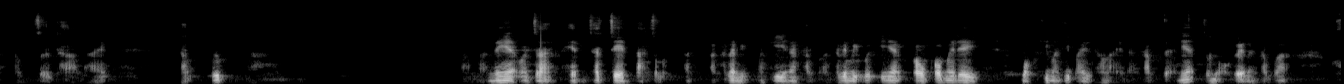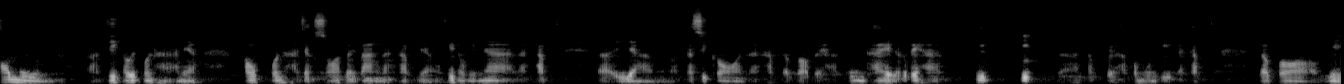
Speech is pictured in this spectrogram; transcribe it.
นะครับเสิร์ชถามให้ครับปึ๊บอันนี้มันจะเห็นชัดเจนต่างจากอะคาเดมิกเมื่อกี้นะครับอะคาเดมิกเมื่อกี้เนี่ยเราก็ไม่ได้บอกที่มาที่ไปเท่าไหร่นะครับ แต่เนี้ยจะบอกเลยนะครับว่าข้อมูลที่เขาไปค้นหาเนี่ยเขาค้นหาจากซอสอะไรบ้างนะครับ อย่างฟิโนเมนานะครับเอ่ออย่างกสิกรนะครับ แล้วก็ไปหากรุงไทยแล้วก็ไปหาอีกอีกนะครับไปหาข้อมูลอีกนะครับ แล้วก็มี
